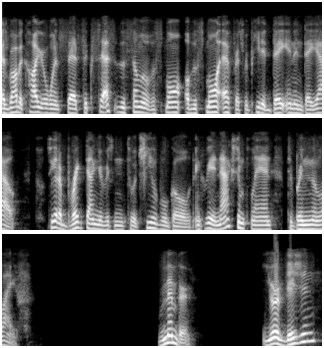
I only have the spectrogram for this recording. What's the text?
As Robert Collier once said, success is the sum of, a small, of the small efforts repeated day in and day out. So you got to break down your vision into achievable goals and create an action plan to bring them to life. Remember, your vision,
